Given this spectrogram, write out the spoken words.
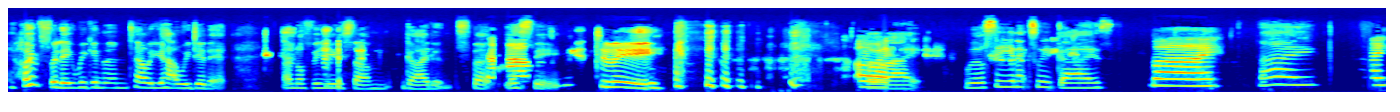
hopefully, we can then tell you how we did it and offer you some guidance. But let's see. to me. All All right. right. We'll see you next week, guys. Bye. Bye. Bye.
